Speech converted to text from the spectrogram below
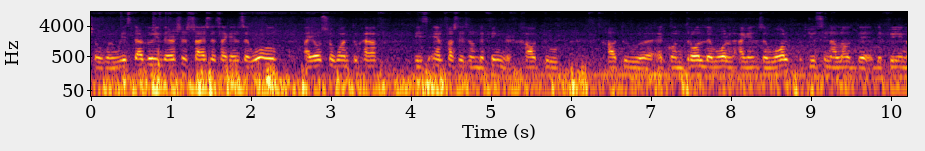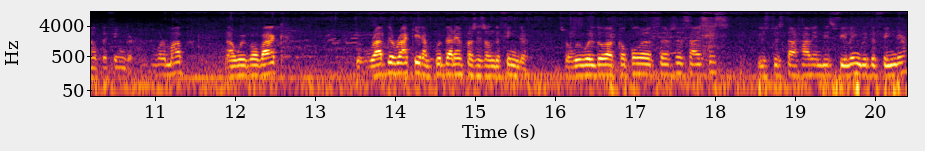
So when we start doing the exercises against the wall, I also want to have this emphasis on the finger, how to how to uh, control the ball against the wall using a lot the, the feeling of the finger. Warm up, now we go back to grab the racket and put that emphasis on the finger. So we will do a couple of exercises just to start having this feeling with the finger.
